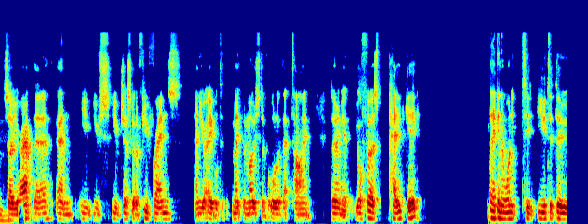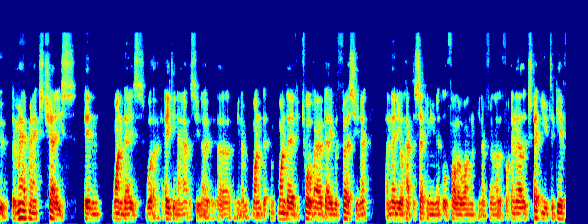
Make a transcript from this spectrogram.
Mm-hmm. So you're out there and you, you, you've just got a few friends and you're able to make the most of all of that time doing it. Your first paid gig, they're going to want to, you to do the Mad Max chase in one day's work, 18 hours, you know, uh, you know, one day, one day of 12 hour day with first unit, and then you'll have the second unit will follow on, you know, for another, four, and they'll expect you to give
